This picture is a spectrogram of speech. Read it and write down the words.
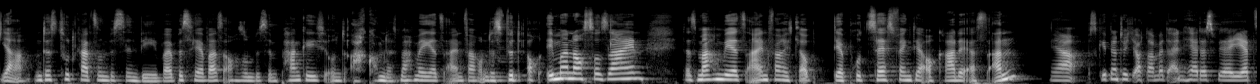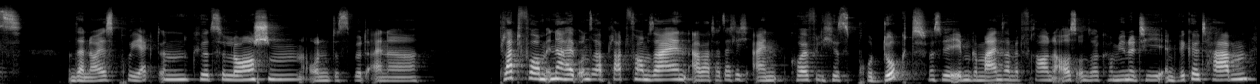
ja, und das tut gerade so ein bisschen weh, weil bisher war es auch so ein bisschen punkig und ach komm, das machen wir jetzt einfach. Und das wird auch immer noch so sein. Das machen wir jetzt einfach. Ich glaube, der Prozess fängt ja auch gerade erst an. Ja, es geht natürlich auch damit einher, dass wir jetzt unser neues Projekt in Kürze launchen und es wird eine Plattform innerhalb unserer Plattform sein, aber tatsächlich ein käufliches Produkt, was wir eben gemeinsam mit Frauen aus unserer Community entwickelt haben.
